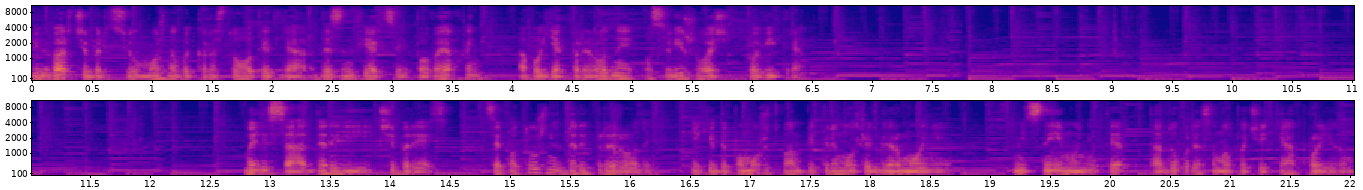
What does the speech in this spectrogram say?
Відвар чебрецю можна використовувати для дезінфекції поверхонь або як природний освіжувач повітря. Меліса, деревій, чебрець це потужні дари природи, які допоможуть вам підтримувати гармонію, міцний імунітет та добре самопочуття протягом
